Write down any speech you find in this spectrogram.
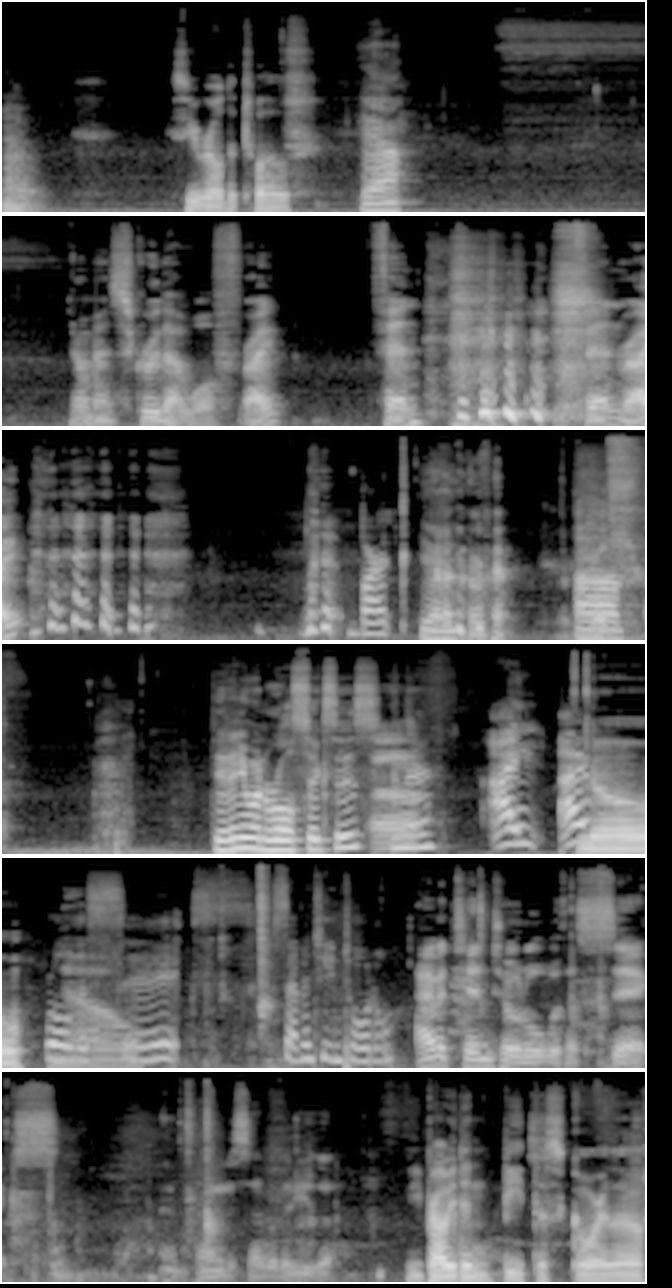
So you rolled a 12. Yeah. You know, man, screw that wolf, right? Finn, Finn, right? Bark. Yeah. Uh, did anyone roll sixes in Uh, there? I I No. rolled No. a six. Seventeen total. I have a 10 total with a 6. I'm trying to decide whether to use a. You probably didn't beat the score, though.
